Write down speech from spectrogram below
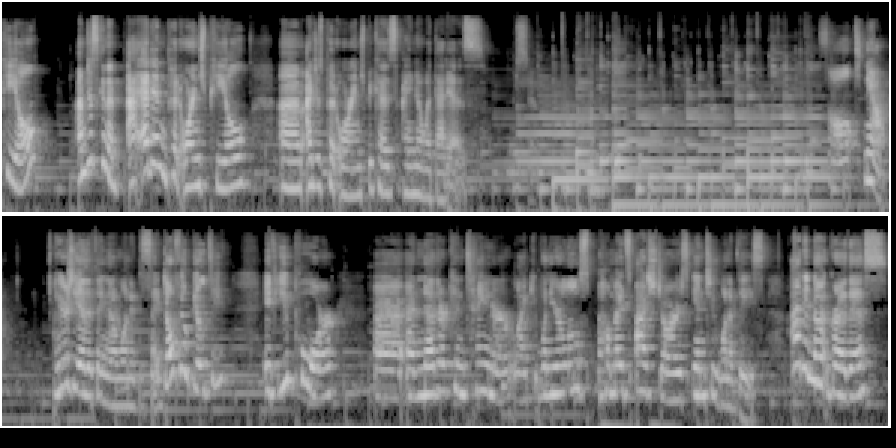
peel. I'm just gonna, I, I didn't put orange peel. Um, I just put orange because I know what that is. Salt. Now, here's the other thing that I wanted to say. Don't feel guilty if you pour uh, another container, like one of your little homemade spice jars, into one of these. I did not grow this.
